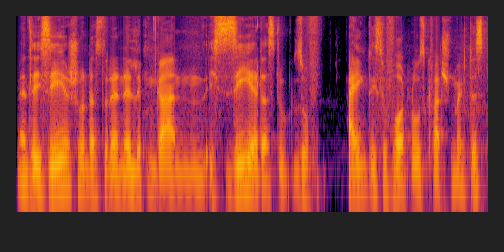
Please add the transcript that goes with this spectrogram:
Also ich sehe schon, dass du deine Lippen gar nicht, ich sehe, dass du so eigentlich sofort losquatschen möchtest.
